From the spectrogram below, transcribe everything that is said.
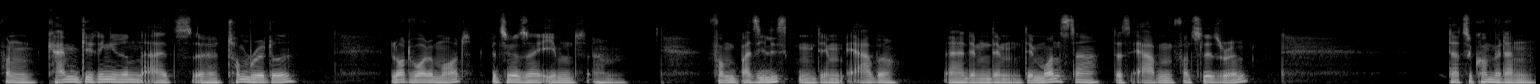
von keinem geringeren als äh, Tom Riddle, Lord Voldemort, beziehungsweise eben ähm, vom Basilisken, dem Erbe, äh, dem, dem, dem Monster des Erben von Slytherin. Dazu kommen wir dann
